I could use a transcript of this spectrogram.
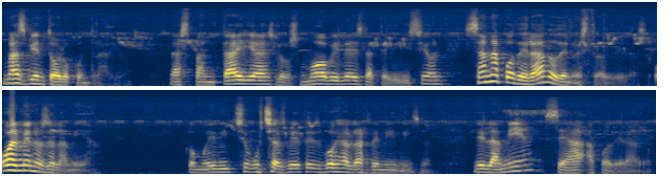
Más bien todo lo contrario. Las pantallas, los móviles, la televisión se han apoderado de nuestras vidas, o al menos de la mía. Como he dicho muchas veces, voy a hablar de mí misma. De la mía se ha apoderado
